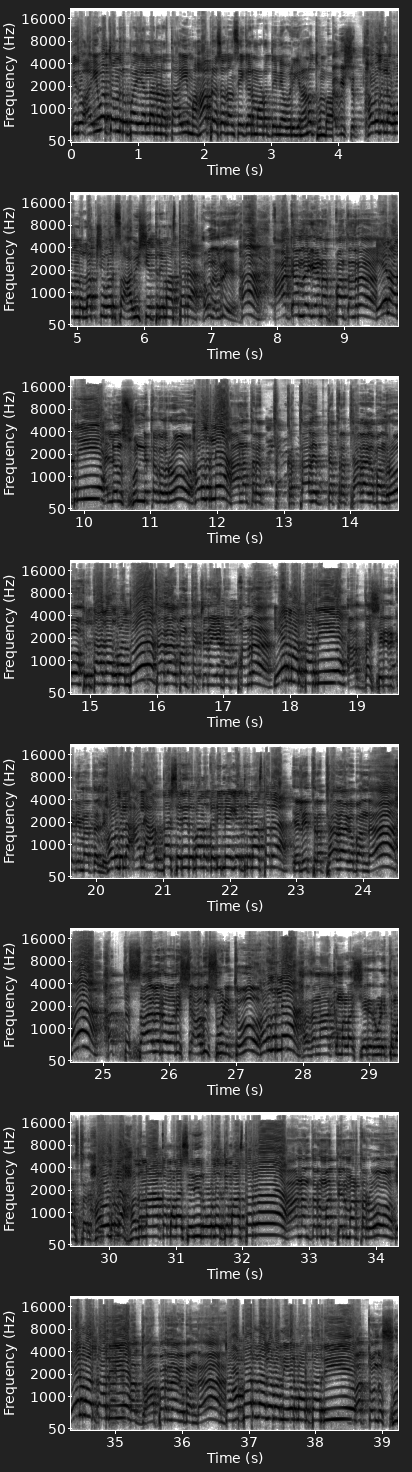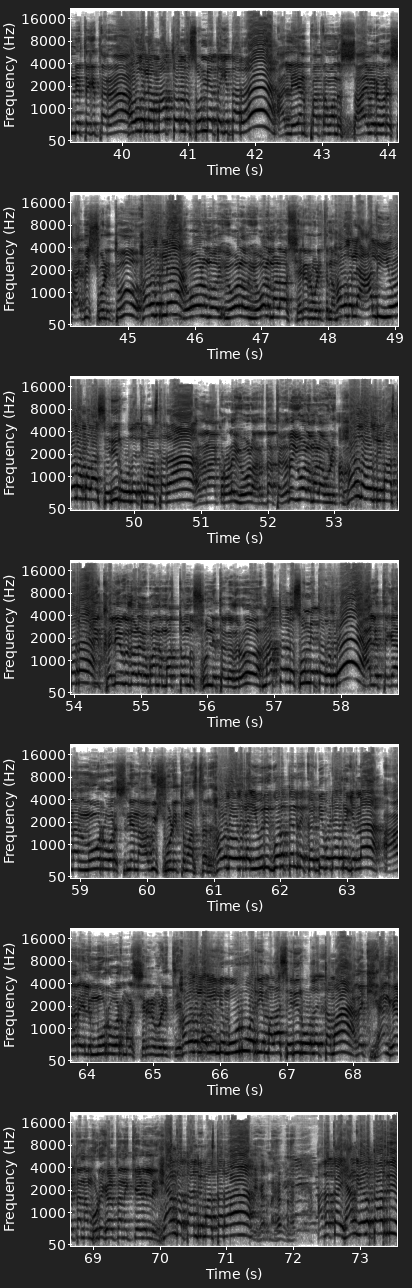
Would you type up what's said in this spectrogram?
ಇದು ಐವತ್ತೊಂದು ರೂಪಾಯಿ ಎಲ್ಲ ನನ್ನ ತಾಯಿ ಮಹಾಪ್ರಸಾದ ಸ್ವೀಕಾರ ಮಾಡೋತೀನಿ ಅವರಿಗೆ ನಾನು ತುಂಬಾ. ಅವಿಷ್ಯತ್ ಹೌದಲ್ಲ ಒಂದು ಲಕ್ಷ ವರ್ಷ ಆವಿಷ್ಯತ್ರಿ ಮಾಸ್ತರ. ಹೌದಲ್ರಿ? ಹಾ. ಆ ಟೈಮ್ದಾಗ ಏನಪ್ಪ ಅಂತಂದ್ರ ಏನಾದ್ರಿ ಅಲ್ಲಿ ಒಂದು ಸುಣ್ಣಿ ತೆಗೆದ್ರು. ಹೌದ್ರಲ್ಲ ಆ ನಂತರ ಕೃತಾದಿತ್ಯ ತೃತಾದಾಗ ಬಂದ್ರು. ತೃತಾದಾಗ ಬಂದು ತೃತಾದಾಗ ಬಂದ ತಕ್ಷಣ ಏಟಪ್ಪ ಅಂದ್ರ ಏನ್ ಮಾಡ್ತಾರ್ರಿ? ಅರ್ಧ ಶರೀರ ಕಡಿಮೆ ಆತಲ್ಲಿ. ಹೌದಲ್ಲ ಅಲ್ಲಿ ಅರ್ಧ ಶರೀರ ಬಂದ ಕಡಿಮೆ ಆಗೈತ್ರಿ ಮಾಸ್ತರ. ಎಲ್ಲಿ ತೃತಾದಾಗ ಬಂದ ಹತ್ತು ಸಾವಿರ ವರ್ಷ ಆವಿಷ್ ಉಳಿತು. ಹೌದ್ರಲ್ಲ? ಹದಿನಾಲ್ಕು ಮಳ ಶರೀರ ಉಳಿತು ಮಾಸ್ತರ್. ಹೌದಲ್ಲ ಹದಿನಾಲ್ಕು ಮಳ ಶರೀರ ಉಳಿದತಿ ಮಾಸ್ತರ. ಆ ನಂತರ ಮತ್ತೇನ್ ಮಾಡ್ತಾರು? ಏನ್ ಮಾಡ್ತಾರ್ರಿ? ದ್ವಾಪರದಾಗ ಬಂದ? ವ್ಯಾಪಾರದಾಗ ಬಂದ್ ಏನ್ ಮಾಡ್ತಾರ್ರಿ? ಮತ್ತೊಂದು ಶೂನ್ಯ ತೆಗಿತಾರ? ಹೌದಲ್ಲ ಮತ್ತೊಂದು ಶೂನ್ಯ ತೆಗಿತಾರ? ಅಲ್ಲಿ ಏನ್ ಪಾತ್ರ? ಒಂದು ಸಾವಿರ ವರ್ಷ ಸಾಬಿ ಉಳಿತು ಹೌದ್ರಲ್ಲ? ಏಳು ಮ- ಏಳು ಏಳು ಮಳ ಶರೀರ ಉಳಿತು ನಮ್ಮ ಹೌದಲ್ಲ ಅಲ್ಲಿ ಏಳು ಮಳ ಶರೀರ ಉಳ್ದೈತಿ ಮಾಸ್ತರ. ಹದಿನಾಲ್ಕರೊಳಗೆ ಏಳು ಅರ್ಧ ತೆಗೆದ್ರು ಏಳು ಮಳ ಉಳಿತು. ಹೌದೌದ್ರಿ ಮಾಸ್ತರ. ಈ ಕಲಿಯುಗದೊಳಗೆ ಬಂದ ಮತ್ತೊಂದು ಶೂನ್ಯ ತೆಗೆದ್ರು. ಮತ್ತೊಂದು ಶೂನ್ಯ ತೆಗದ್ರು. ಅಲ್ಲಿ ತೆಗ್ಯಾನ ನೂರು ವರ್ಷ ನಿನ್ನ ಆವಿಷ್ ಉಳಿತು ಮಾಸ್ತರ್. ಹೌದಲ್ಲ ಇವ್ರಿಗೆ ಗೊತ್ತಿಲ್ರಿ ಕಡ್ಡಿ ಬಡಿ ಅವ್ರಿಗಿನ್ನ ಆದ್ರೆ ಇಲ್ಲಿ ಮೂರುವರೆ ಮಳ ಶರೀರ ಉಳಿತಿ. ಹೌದಲ್ಲ ಇಲ್ಲಿ ಮೂರುವರಿ ಮಳ ಶರೀರ ಉಳ್ದೈತಮ್ಮ. ಅದಕ್ಕೆ ಹೆಂಗ್ ಹೇಳ್ತಾನ ನಮ್ಮ ಹುಡುಗ ಹೇಳ್ತಾನೆ ಕೇಳಿಲ್ಲ. ಹೆಂಗ ತಾನ್ರಿ ಮಾಸ್ತರ? ಅದಕ್ಕ ಹೆಂಗ್ ಹೇಳ್ತಾರ್ರಿ?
